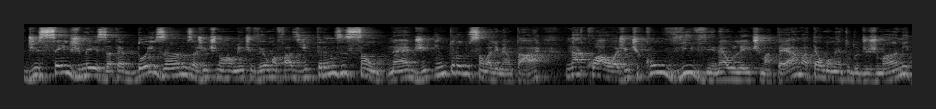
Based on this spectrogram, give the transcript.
De seis meses até dois anos, a gente normalmente vê uma fase de transição, né, de introdução alimentar, na qual a gente convive né, o leite materno até o momento do desmame,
